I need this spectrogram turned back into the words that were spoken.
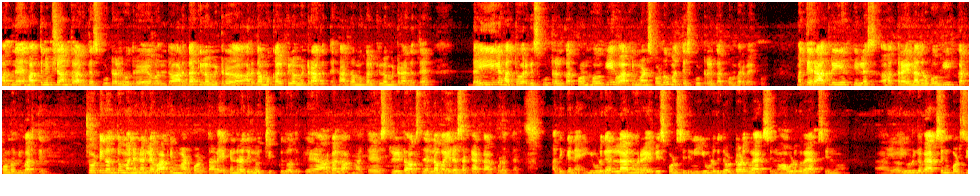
ಹದಿನೈ, ಹತ್ತು ನಿಮಿಷ ಅಂತೂ ಆಗುತ್ತೆ ಸ್ಕೂಟ್ರಲ್ಲಿ ಹೋದರೆ. ಒಂದು ಅರ್ಧ ಕಿಲೋಮೀಟ್ರ್ ಅರ್ಧ ಮುಕ್ಕಾಲು ಕಿಲೋಮೀಟ್ರ್ ಆಗುತ್ತೆ. ಅರ್ಧ ಮುಕ್ಕಾಲು ಕಿಲೋಮೀಟ್ರ್ ಆಗುತ್ತೆ. ಡೈಲಿ ಹತ್ತುವರೆಗೆ ಸ್ಕೂಟ್ರಲ್ಲಿ ಕರ್ಕೊಂಡು ಹೋಗಿ ವಾಕಿಂಗ್ ಮಾಡಿಸ್ಕೊಂಡು ಮತ್ತೆ ಸ್ಕೂಟ್ರಲ್ಲಿ ಕರ್ಕೊಂಬರ್ಬೇಕು ಮತ್ತು ರಾತ್ರಿ ಇಲ್ಲೇ ಹತ್ತಿರ ಎಲ್ಲಾದರೂ ಹೋಗಿ ಕರ್ಕೊಂಡೋಗಿ ಬರ್ತೀನಿ. ಚೋಟಿಗಂತೂ ಮನೆಯಲ್ಲೇ ವಾಕಿಂಗ್ ಮಾಡ್ಕೊಳ್ತಾಳೆ. ಯಾಕೆಂದರೆ ಅದು ಇನ್ನೂ ಚಿಕ್ಕದು, ಅದಕ್ಕೆ ಆಗಲ್ಲ. ಮತ್ತು ಸ್ಟ್ರೀಟ್ ಡಾಗ್ಸ್ದೆಲ್ಲ ವೈರಸ್ ಅಟ್ಯಾಕ್ ಆಗಿಬಿಡುತ್ತೆ. ಅದಕ್ಕೇ ಇವಳಿಗೆಲ್ಲಾನು ರೇಬೀಸ್ ಕೊಡಿಸಿದ್ದೀನಿ ಇವಳಿಗೆ ದೊಡ್ಡೊಳಗೆ ವ್ಯಾಕ್ಸಿನ್ನು ಅವಳಿಗೆ ವ್ಯಾಕ್ಸಿನ್ನು ಇವ್ರಿಗೆ ವ್ಯಾಕ್ಸಿನ್ ಕೊಡಿಸಿ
